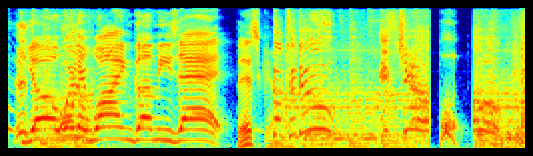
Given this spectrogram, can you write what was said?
Yo, where the wine gummies at? This guy. What to do is chew.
